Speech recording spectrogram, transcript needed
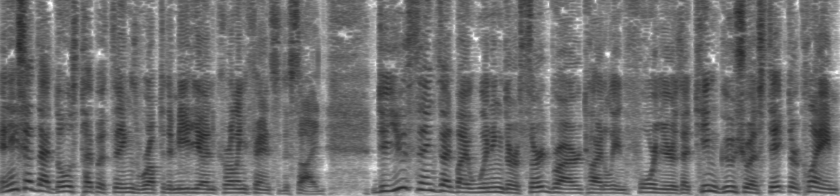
and he said that those type of things were up to the media and curling fans to decide. Do you think that by winning their third Brier title in four years, that Team Gushue has staked their claim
